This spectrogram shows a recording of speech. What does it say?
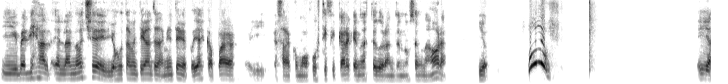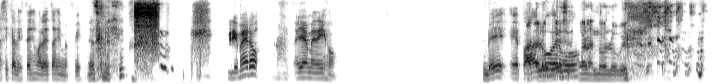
y venís al- en la noche y yo justamente iba a entrenamiento y me podía escapar, y, o sea, como justificar que no esté durante, no sé, una hora. Y yo, "Uf". Y así que alisté mis maletas y me fui. Primero, ella me dijo, ve, eh, paga el Uber, ves, vos". ahora no lo ves.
